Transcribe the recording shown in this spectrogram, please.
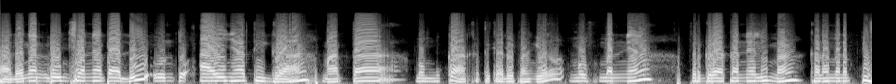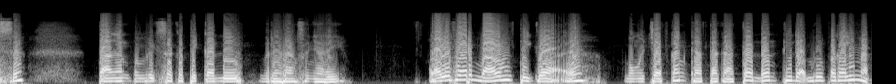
Nah, dengan rinciannya tadi untuk I-nya 3, mata membuka ketika dipanggil, movementnya pergerakannya 5 karena menepis ya. Tangan pemeriksa ketika diberi rangsang nyeri. Lalu verbal 3 ya, mengucapkan kata-kata dan tidak berupa kalimat.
